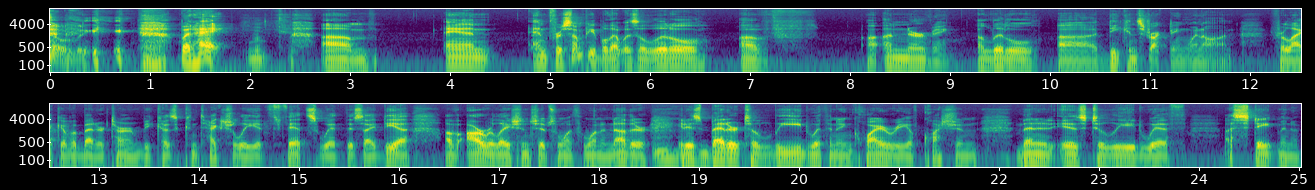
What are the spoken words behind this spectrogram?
Totally. But hey, um, and and for some people that was a little of uh, unnerving, a little uh, deconstructing went on, for lack of a better term, because contextually it fits with this idea of our relationships with one another. It is better to lead with an inquiry of question than it is to lead with a statement of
